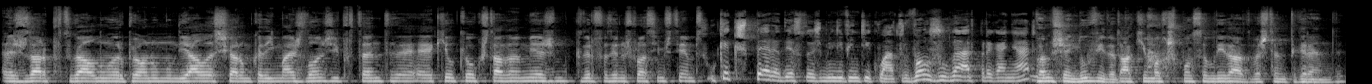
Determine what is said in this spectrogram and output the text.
ajudar Portugal num europeu ou num mundial a chegar um bocadinho mais longe e, portanto, é, é aquilo que eu gostava mesmo de poder fazer nos próximos tempos. O que é que espera desse 2024? Vão jogar para ganhar? Vamos, sem dúvida. Há aqui uma responsabilidade bastante grande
